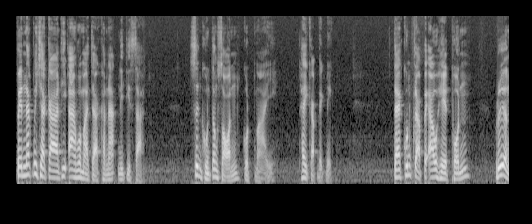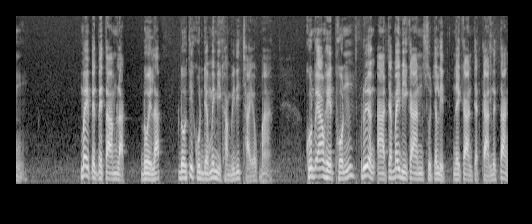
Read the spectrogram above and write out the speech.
เป็นนักวิชาการที่อ้างว่ามาจากคณะนิติศาสตร์ ซึ่งคุณต้องสอนกฎหมาย ให้กับเด็กๆ แต่คุณกลับไปเอาเหตุผลเรื่องไม่เป็นไปตามหลักโดยลับ โดยที่คุณยังไม่มีคำวินิจฉัยออกมา คุณไปเอาเหตุผลเรื่องอาจจะไม่มีการสุจริตในการจัดการเลือกตั้ง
